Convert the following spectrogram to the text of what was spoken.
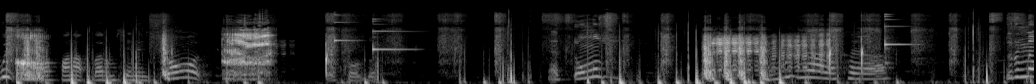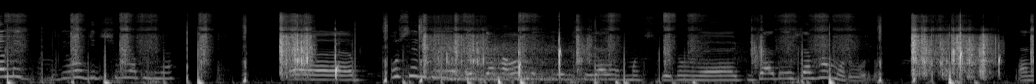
Bu ya fanatlarım senin. Domuz. Oldu. Ya domuz. Domuz ne alaka ya? Durun ben bir video girişimi yapayım ya. Ee, bu seride ejderhalarla ilgili bir şeyler yapmak istiyordum ve güzel bir ejderha modu vurdum. Yani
